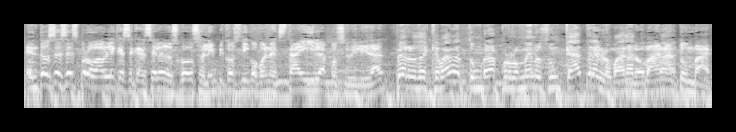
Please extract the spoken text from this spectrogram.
Entonces es probable que se cancelen los Juegos Olímpicos. Digo, bueno, está ahí la posibilidad. Pero de que van a tumbar por lo menos un catre, lo van a tumbar. Lo van a tumbar.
